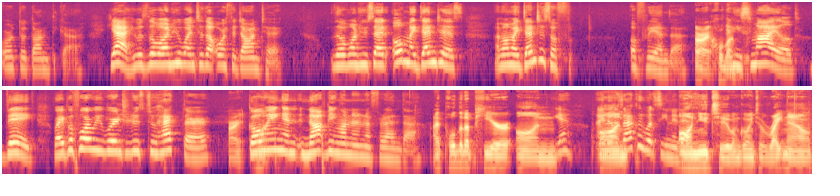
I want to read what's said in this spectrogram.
Ortodoncia. Yeah, he was the one who went to the orthodontic. The one who said, "Oh, my dentist, I'm on my dentist of ofrenda." All right, hold on. And he smiled big right before we were introduced to Hector All right, going and not being on an ofrenda. I pulled it up here on Yeah, I know On- exactly what scene it is. on YouTube. I'm going to right now.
